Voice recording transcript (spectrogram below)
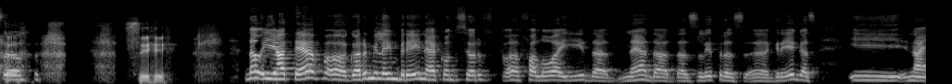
Santo. Sim. Não, e até agora me lembrei, né, quando o senhor falou aí da, né, da, das letras uh, gregas, e na,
